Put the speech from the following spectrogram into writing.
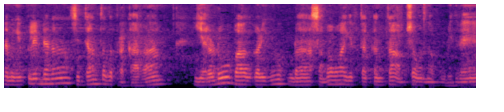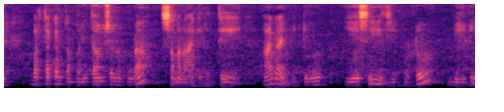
ನಮಗೆ ಯುಕ್ಲಿಡ್ಡನ ಸಿದ್ಧಾಂತದ ಪ್ರಕಾರ ಎರಡೂ ಭಾಗಗಳಿಗೂ ಕೂಡ ಸಮವಾಗಿರ್ತಕ್ಕಂಥ ಅಂಶವನ್ನು ಕೂಡಿದರೆ ಬರ್ತಕ್ಕಂಥ ಫಲಿತಾಂಶನೂ ಕೂಡ ಸಮನಾಗಿರುತ್ತೆ. ಹಾಗಾಗಿಬಿಟ್ಟು A C is equal to B D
